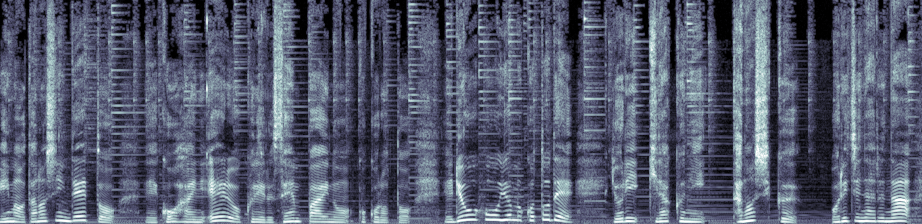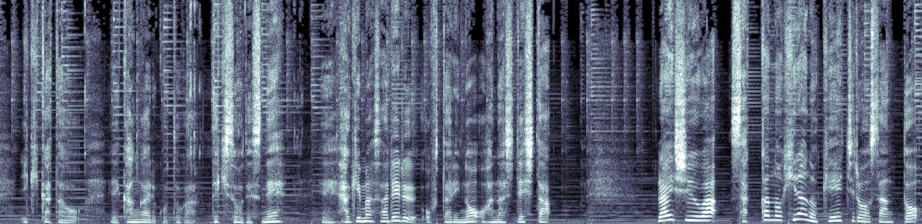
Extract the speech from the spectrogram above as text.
今を楽しんでと、えー後輩にエールをくれる先輩の心と、えー両方読むことでより気楽に楽しくオリジナルな生き方をえー考えることができそうですね、えー励まされるお二人のお話でした。来週は作家の平野啓一郎さんと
